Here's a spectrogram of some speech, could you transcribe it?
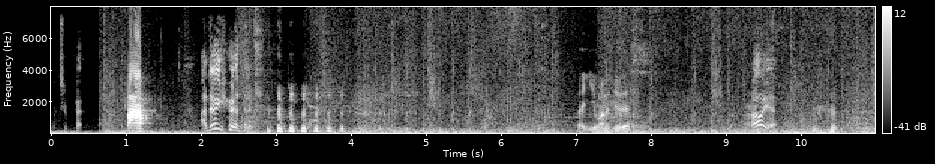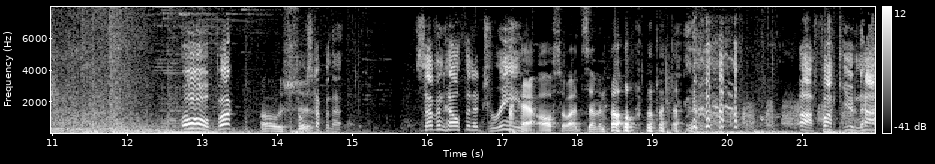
What's your pet? Pop. I knew you were gonna. like, you want to do this? I don't know yet. oh fuck! Oh shit! Don't step in that. Seven health in a dream. Cat also had seven health. Ah, fuck you, nah.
